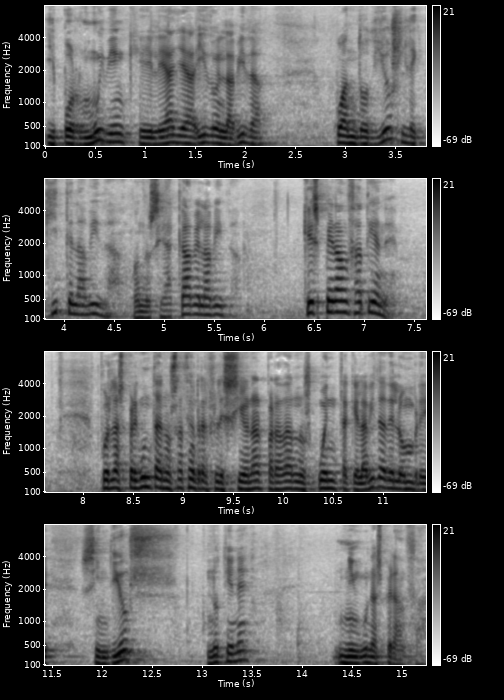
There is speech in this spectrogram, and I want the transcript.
y por muy bien que le haya ido en la vida, cuando Dios le quite la vida, cuando se acabe la vida? ¿Qué esperanza tiene? Pues las preguntas nos hacen reflexionar para darnos cuenta que la vida del hombre sin Dios no tiene ninguna esperanza.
